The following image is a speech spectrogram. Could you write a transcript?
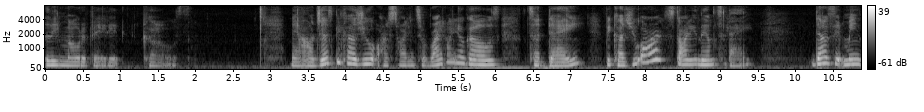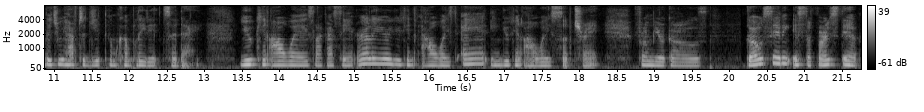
motivated goals. Now, just because you are starting to write on your goals today, because you are starting them today, doesn't mean that you have to get them completed today. You can always, like I said earlier, you can always add and you can always subtract from your goals. Goal setting is the first step,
